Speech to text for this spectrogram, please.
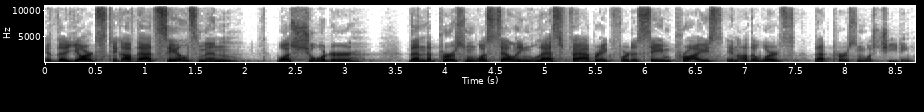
If the yardstick of that salesman was shorter, then the person was selling less fabric for the same price. In other words, that person was cheating.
